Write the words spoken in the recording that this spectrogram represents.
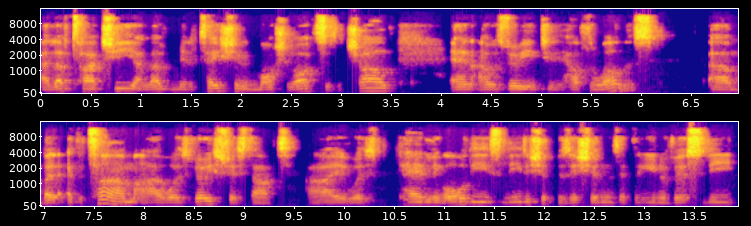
I loved Tai Chi, I loved meditation and martial arts as a child, and I was very into health and wellness. Um, but at the time, I was very stressed out. I was handling all these leadership positions at the university,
